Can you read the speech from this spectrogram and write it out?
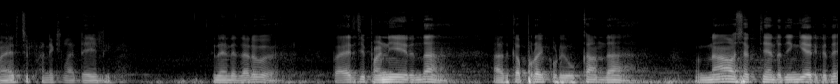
பயிற்சி பண்ணிக்கலாம் டெய்லி. ரெண்டு தடவை பயிற்சி பண்ணியே இருந்தால் அதுக்கப்புறம் இப்படி உட்காந்தா ஞாபக சக்தின்றது இங்கே இருக்குது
